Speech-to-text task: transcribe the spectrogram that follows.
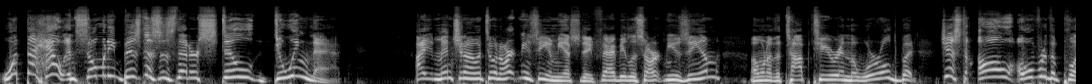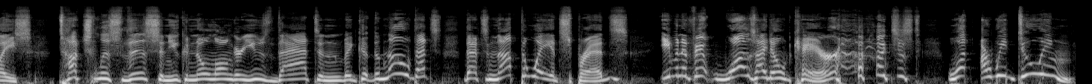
What the hell? And so many businesses that are still doing that. I mentioned I went to an art museum yesterday, fabulous art museum, uh, one of the top tier in the world, but just all over the place. Touchless this, and you can no longer use that, and because no, that's that's not the way it spreads. Even if it was, I don't care. just what are we doing?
